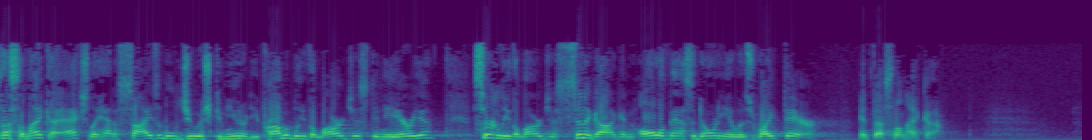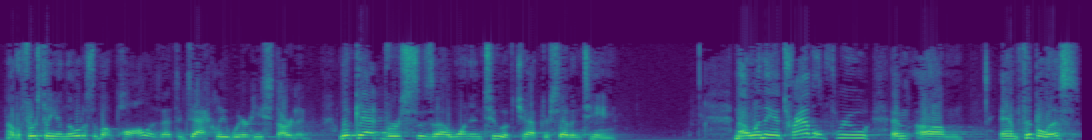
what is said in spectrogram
Thessalonica actually had a sizable Jewish community, probably the largest in the area. Certainly the largest synagogue in all of Macedonia was right there in Thessalonica. Now, the first thing you'll notice about Paul is that's exactly where he started. Look at verses uh, 1 and 2 of chapter 17. Now, when they had traveled through um, Amphipolis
